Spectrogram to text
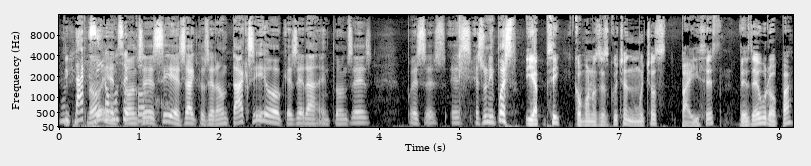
Un taxi. ¿No? Y ¿Cómo se entonces, sí, exacto, ¿será un taxi o qué será? Entonces, pues es, es, es un impuesto. Y a- sí, como nos escuchan muchos países, desde Europa,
